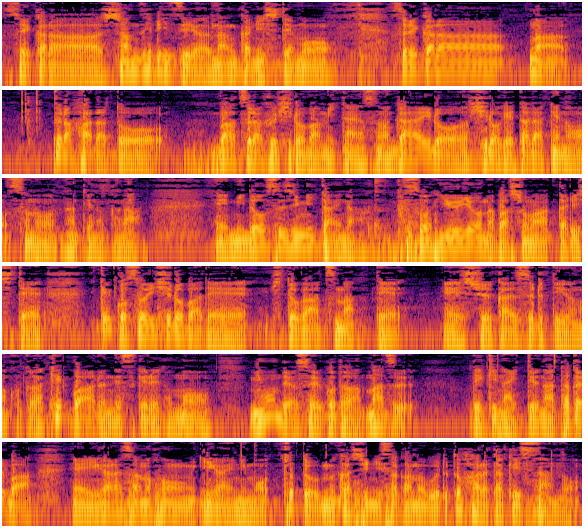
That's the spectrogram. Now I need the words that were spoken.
それからシャンゼリーゼやなんかにしても、それから、まあ、プラハだと、バーツラフ広場みたいな、その街路を広げただけの、その、なんていうのかな、えー、御堂筋みたいな、そういうような場所もあったりして、結構そういう広場で人が集まって、えー、集会するっていうようなことは結構あるんですけれども、日本ではそういうことはまずできないっていうのは、例えば、えー、五十嵐さんの本以外にも、ちょっと昔に遡ると原武史さんの、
